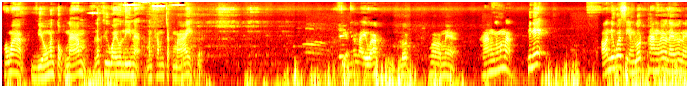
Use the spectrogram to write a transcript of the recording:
เพราะว่าเดี๋ยวมันตกน้ำแล้วคือไวโอลินอะมันทำจากไม้เสียงอะไรวะรถพ่อแม่พังแล้วมั้งน่ะพี่นิ อ๋อ นึกว่าเสียงรถพังไม่เป็นไรไม่เป็นไร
